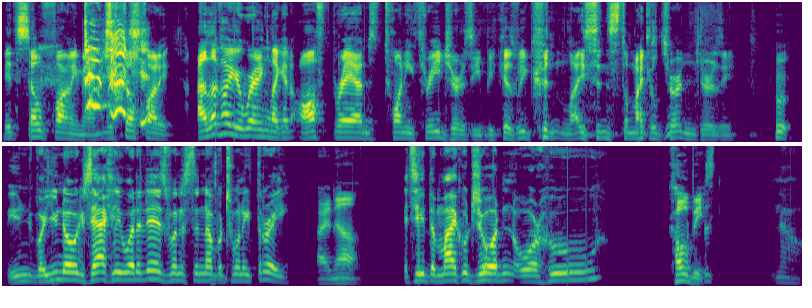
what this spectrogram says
It's so funny, man. You're so funny. I love how you're wearing like an off-brand 23 jersey because we couldn't license the Michael Jordan jersey. Hmm. You, but you know exactly what it is when it's the number 23. I know. It's either Michael Jordan or who? Kobe. No. Man.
